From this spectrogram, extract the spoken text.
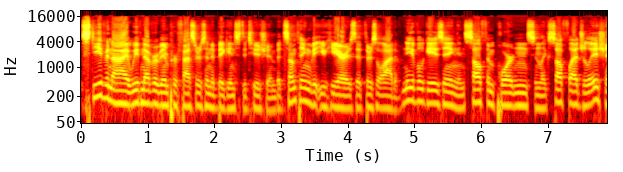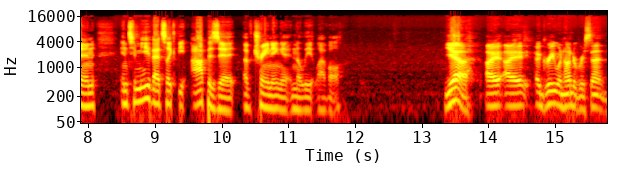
Steve and I, we've never been professors in a big institution, but something that you hear is that there's a lot of navel gazing and self importance and like self flagellation. And to me, that's like the opposite of training at an elite level. Yeah, I, I agree 100%.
